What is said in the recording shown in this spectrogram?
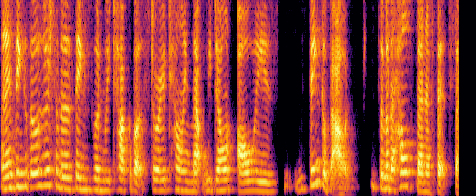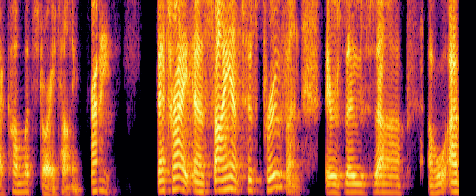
And I think those are some of the things when we talk about storytelling that we don't always think about some of the health benefits that come with storytelling. Right. That's right. Uh, science has proven there's those, uh, oh, I,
